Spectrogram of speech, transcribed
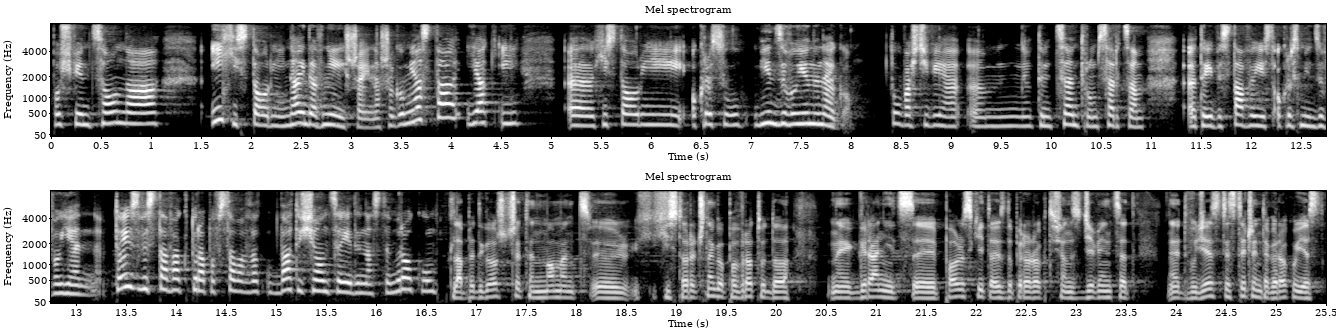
poświęcona i historii najdawniejszej naszego miasta, jak i e, historii okresu międzywojennego. Tu właściwie tym centrum, sercem e, tej wystawy jest okres międzywojenny. To jest wystawa, która powstała w 2011 roku. Dla Bydgoszczy ten moment y, historycznego powrotu do y, granic y, Polski to jest dopiero rok 1920. Styczeń tego roku jest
